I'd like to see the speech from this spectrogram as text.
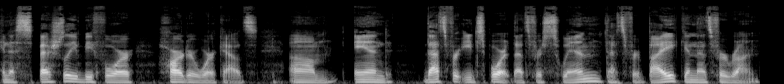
and especially before harder workouts. Um, and that's for each sport. That's for swim, that's for bike, and that's for run.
